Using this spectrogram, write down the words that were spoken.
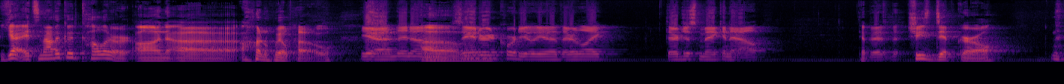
yeah, it's not a good color on uh on Willow. yeah and then um, Um, xander and cordelia they're like they're just making out Yep. She's dip girl.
